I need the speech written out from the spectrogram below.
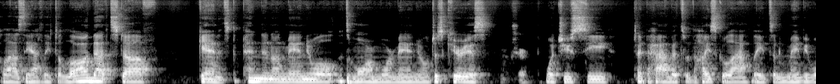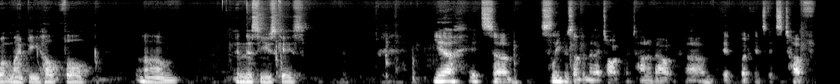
allows the athlete to log that stuff. Again, it's dependent on manual. It's more and more manual. Just curious sure. what you see type of habits with the high school athletes and maybe what might be helpful um, in this use case? Yeah, it's um, sleep is something that I talk a ton about. Um, it, but it's it's tough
